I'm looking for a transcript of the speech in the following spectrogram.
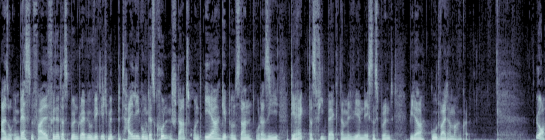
Also im besten Fall findet das Sprint Review wirklich mit Beteiligung des Kunden statt und er gibt uns dann oder sie direkt das Feedback, damit wir im nächsten Sprint wieder gut weitermachen können. Ja,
